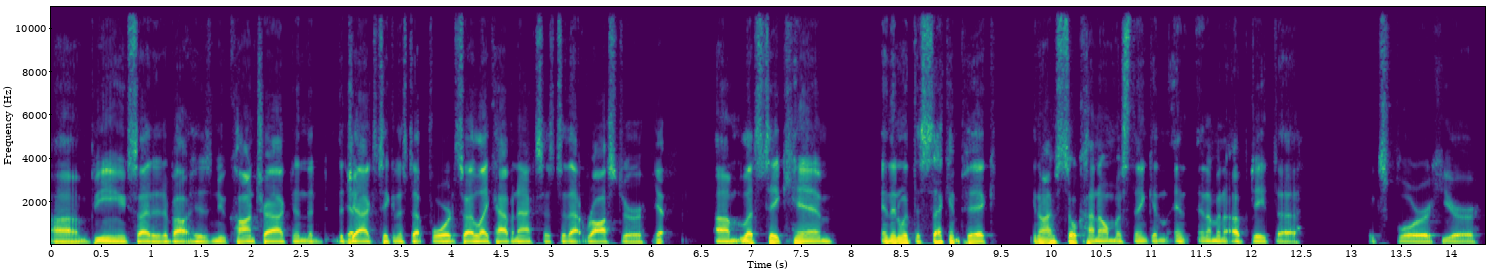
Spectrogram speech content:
um, being excited about his new contract and the the Yep. Jags taking a step forward. So I like having access to that roster. Yep. Um, let's take him. And then with the second pick, you know, I'm still kind of almost thinking, and, and I'm going to update the Explorer here.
